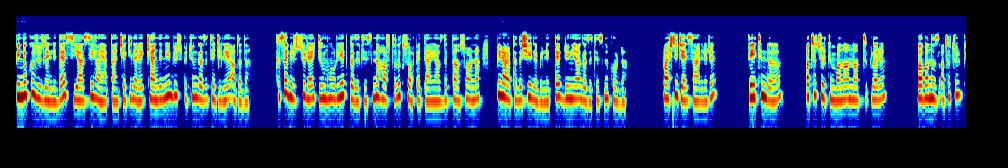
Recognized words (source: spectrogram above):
1950'de siyasi hayattan çekilerek kendini büsbütün gazeteciliğe adadı. Kısa bir süre Cumhuriyet gazetesinde haftalık sohbetler yazdıktan sonra bir arkadaşıyla birlikte Dünya gazetesini kurdu. Başlıca eserleri Zeytin Dağı, Atatürk'ün bana anlattıkları, Babanız Atatürk,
